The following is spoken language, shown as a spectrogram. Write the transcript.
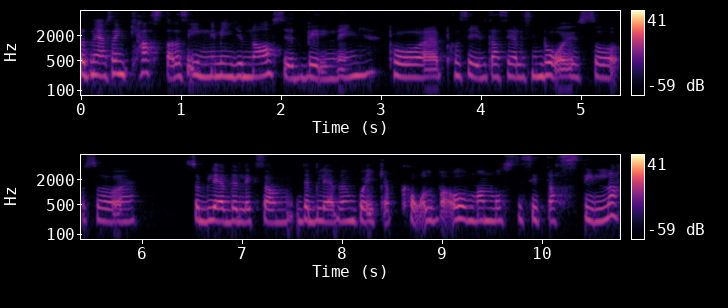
Så att när jag sen kastades in i min gymnasieutbildning på på Procivitas i Helsingborg så, så, så blev det liksom, det blev en wake-up call. Bara, oh, man måste sitta stilla,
